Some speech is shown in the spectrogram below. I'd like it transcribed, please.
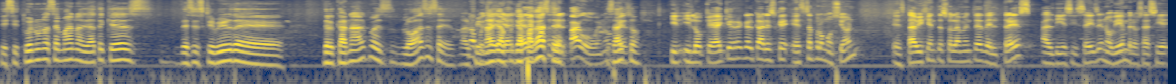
y si tú en una semana ya te quieres desinscribir de, del canal, pues lo haces, eh, al No, pues final ya, ya dejaste pagaste. el pago, güey, ¿no? Que es- Exacto. Y, y lo que hay que recalcar es que esta promoción está vigente solamente del 3 al 16 de noviembre. O sea, si,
